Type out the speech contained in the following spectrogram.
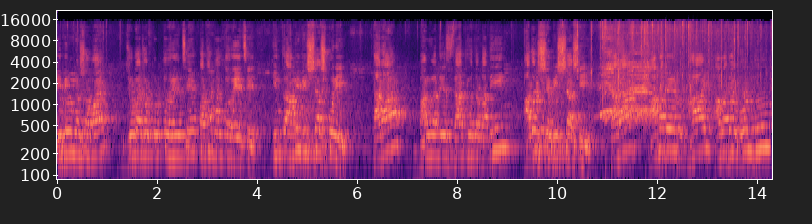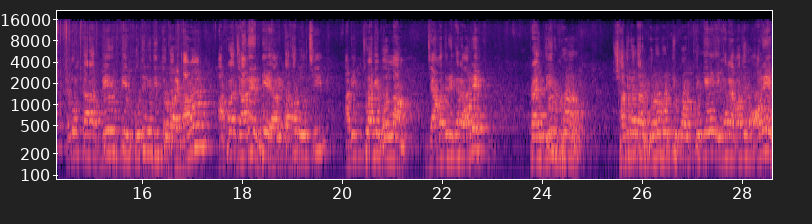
বিভিন্ন সময় যোগাযোগ করতে হয়েছে, কথা বলতে হয়েছে। কিন্তু আমি বিশ্বাস করি তারা বাংলাদেশ জাতীয়তাবাদী, আদর্শে বিশ্বাসী। তারা আমাদের ভাই, আমাদের বন্ধু এবং তারা বিএনপির প্রতিনিধিত্ব করে। কারণ আপনারা জানেন, আমি কথা বলছি, আমি একটু আগে বললাম যে আমাদের এখানে অনেক প্রায় দীর্ঘ স্বাধীনতার পরবর্তী পর থেকে এখানে আমাদের অনেক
